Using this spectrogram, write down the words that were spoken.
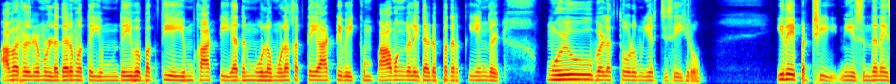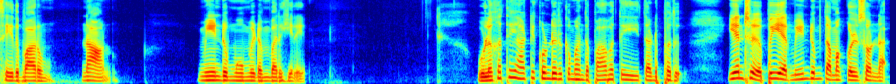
அவர்களிடமுள்ள தர்மத்தையும் தெய்வ பக்தியையும் காட்டி அதன் மூலம் உலகத்தை ஆட்டி வைக்கும் பாவங்களை தடுப்பதற்கு எங்கள் முழு பலத்தோடு முயற்சி செய்கிறோம். இதை பற்றி நீர் சிந்தனை செய்து பாரும். நான் மீண்டும் உம்மிடம் வருகிறேன். உலகத்தை ஆட்டிக்கொண்டிருக்கும் அந்த பாவத்தை தடுப்பது என்று பியர் மீண்டும் தமக்குள் சொன்னார்.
